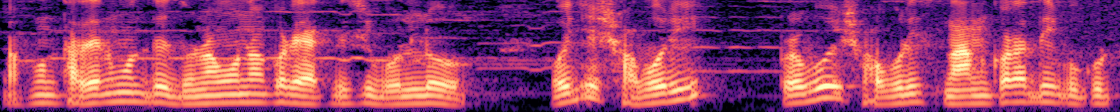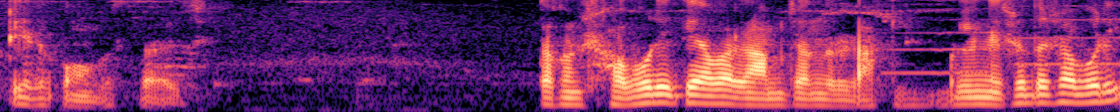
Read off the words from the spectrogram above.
তখন তাদের মধ্যে দোনামোনা করে এক ঋষি বলল, ওই যে সবরই প্রভু, ওই সবরই স্নান করাতেই পুকুরটি এরকম অবস্থা হয়েছে। তখন সবরীকে আবার রামচন্দ্র ডাকলেন, বললেন, এসো তো সবরী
